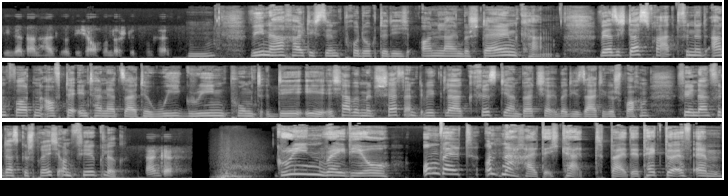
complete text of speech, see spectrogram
die wir dann halt wirklich auch unterstützen können. Mhm. Wie nachhaltig sind Produkte, die ich online bestellen kann? Wer sich das fragt, findet Antworten auf der Internetseite wegreen.de. Ich habe mit Chefentwickler Christian Böttcher über die Seite gesprochen. Vielen Dank für das Gespräch und viel Glück. Danke. Green Radio. Umwelt und Nachhaltigkeit bei Detektor FM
